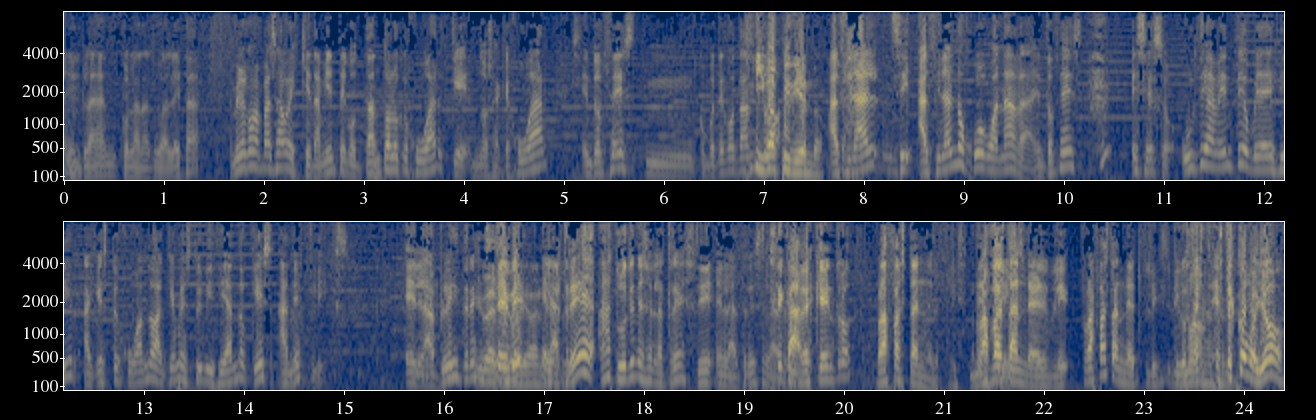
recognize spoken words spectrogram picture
En Mm. plan con la naturaleza. A mí lo que me ha pasado es que también tengo tanto a lo que jugar que no sé a qué jugar. Entonces, mm, como tengo tanto. Y vas pidiendo. Al final, sí, al final no juego a nada. Entonces, es eso. Últimamente os voy a decir a qué estoy jugando, a qué me estoy viciando, que es a Netflix. En la Play 3. Iba a Te decirlo ve- yo, en la 3. Ah, tú lo tienes en la 3. Sí, en la 3, en la Es que 3. cada vez que entro, Rafa está en Netflix. Netflix. Rafa está en Netflix. Rafa está en Netflix. Digo, Bueno. este, este es como yo.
